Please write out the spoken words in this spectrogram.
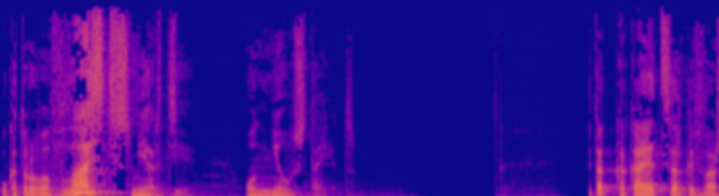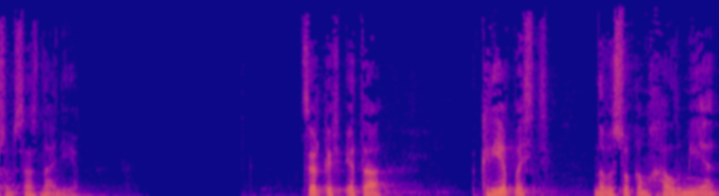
у которого власть смерти, он не устоит. Итак, какая церковь в вашем сознании? Церковь – это крепость на высоком холме,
